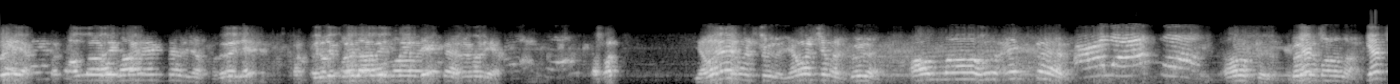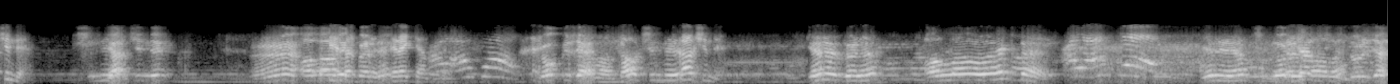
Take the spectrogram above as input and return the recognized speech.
Böyle yap. Bak Allahu Allahu Ekber. Ekber yap. Böyle. Bak önce Allahu Ekber de. Sonra böyle yap. Kapat. Yavaş Evet. yavaş söyle. Yavaş yavaş böyle. Allahu Ekber. Aferin. Böyle Yap, bağla. yap şimdi. Şimdi Yap şimdi. He, Allahu Ekber de. Direkt yap. Çok güzel. Tamam. Kalk şimdi. Kalk şimdi. Gene böyle. Allahu Ekber. Gene yap. Şimdi şimdi, soracağız.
